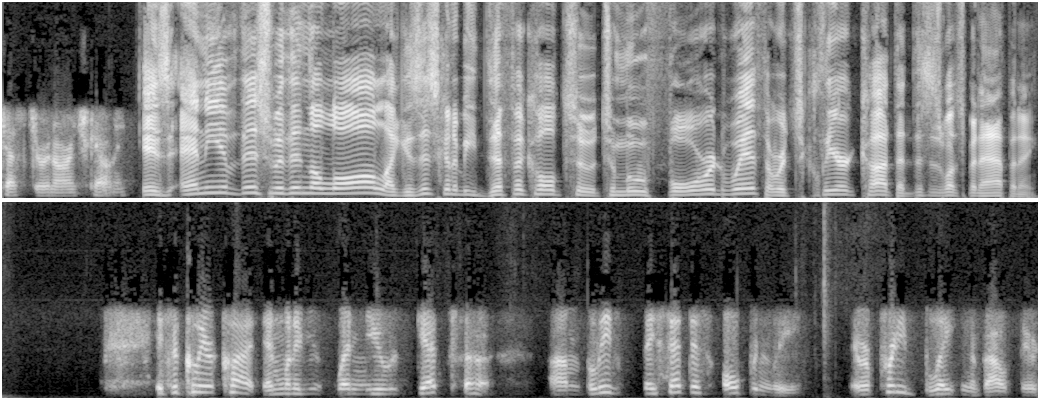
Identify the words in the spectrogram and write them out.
Chester and Orange County. Is any of this within the law? Like, is this going to be difficult to, to move forward with, or it's clear cut that this is what's been happening? It's a clear cut, and when you when you get to um, believe they said this openly, they were pretty blatant about their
